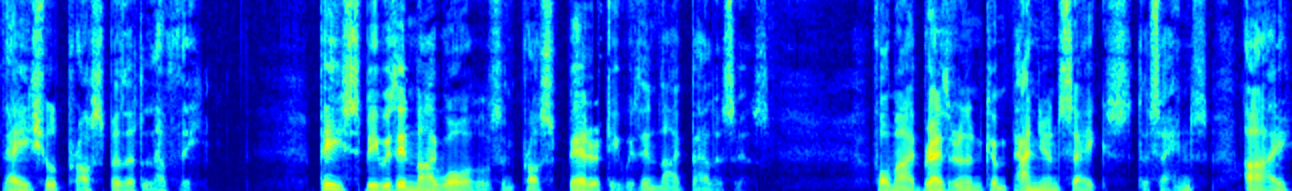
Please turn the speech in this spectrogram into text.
They shall prosper that love thee. Peace be within thy walls, and prosperity within thy palaces. For my brethren and companions' sakes, the saints, I,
